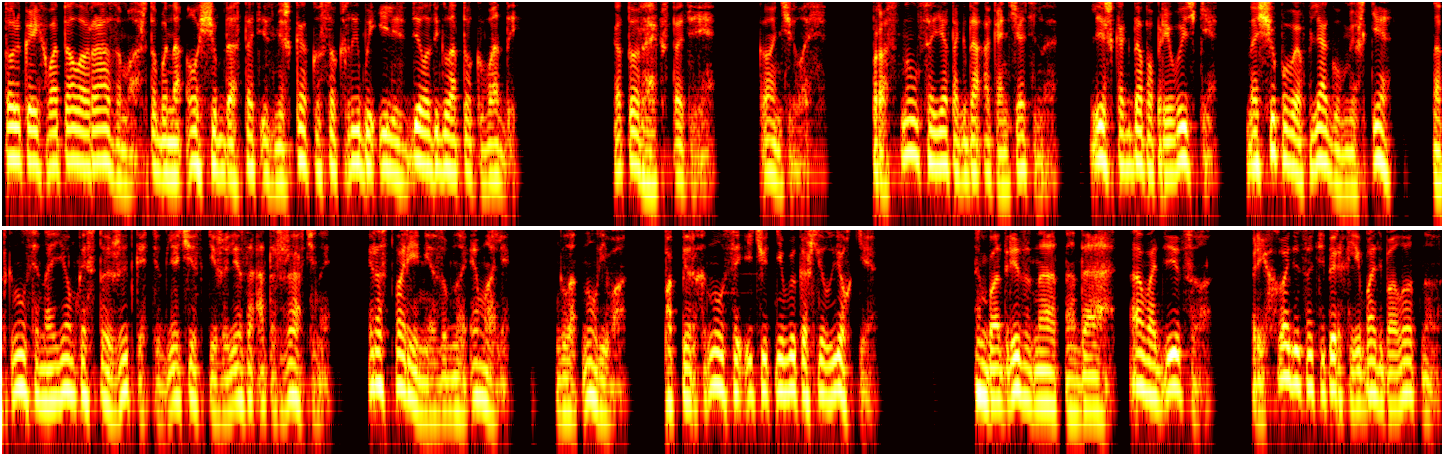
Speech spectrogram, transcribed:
только и хватало разума, чтобы на ощупь достать из мешка кусок рыбы или сделать глоток воды. Которая, кстати, кончилась. Проснулся я тогда окончательно, лишь когда по привычке, нащупывая флягу в мешке, наткнулся на емкость с той жидкостью для чистки железа от ржавчины и растворения зубной эмали. Глотнул его, поперхнулся и чуть не выкашлял легкие. Бодрит знатно, да, а водицу приходится теперь хлебать болотную,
